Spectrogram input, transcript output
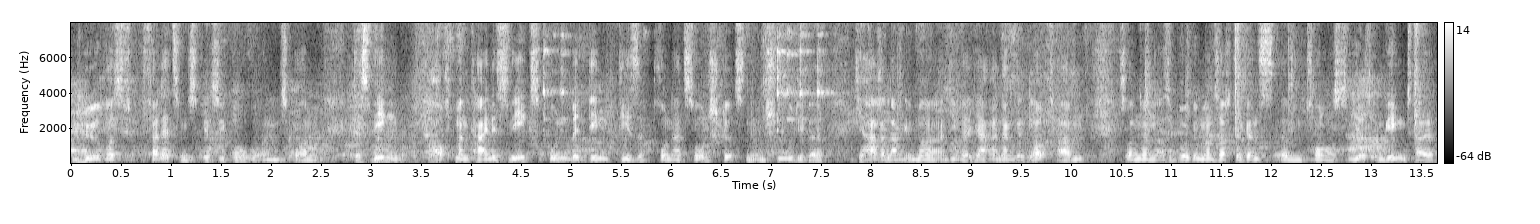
ein höheres Verletzungsrisiko. Und ähm, deswegen braucht man keineswegs unbedingt diese Pronationsstützen im Schuh, die wir jahrelang immer, an die wir jahrelang geglaubt haben, sondern, also Brüggemann sagte ganz ähm, prononciert, im Gegenteil,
